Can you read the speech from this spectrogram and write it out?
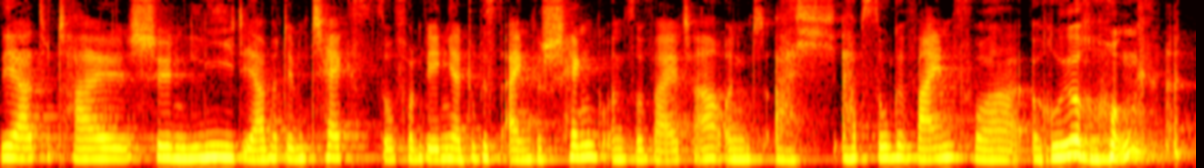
ja total schönen Lied, ja mit dem Text so von wegen ja du bist ein Geschenk und so weiter und ach, ich habe so geweint vor Rührung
